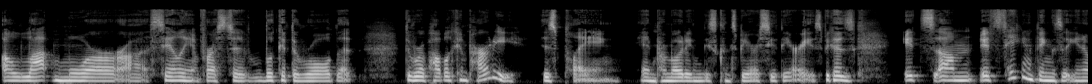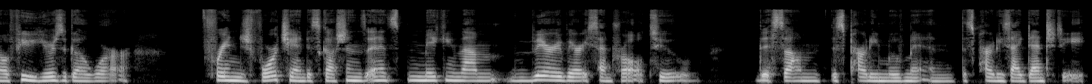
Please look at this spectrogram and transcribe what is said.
a lot more uh, salient for us to look at the role that the Republican Party is playing in promoting these conspiracy theories because it's um it's taking things that you know a few years ago were fringe 4chan discussions and it's making them very very central to this um this party movement and this party's identity.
